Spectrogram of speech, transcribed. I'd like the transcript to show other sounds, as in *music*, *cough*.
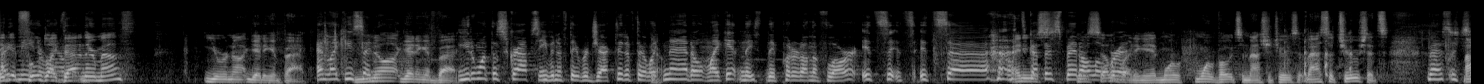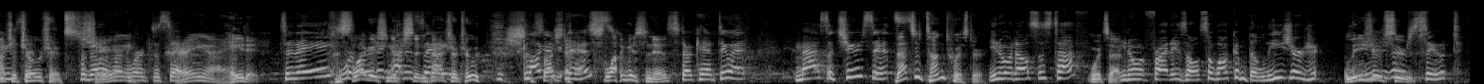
They I get mean, food like that them. in their mouth? You're not getting it back. And like you said- not getting it back. You don't want the scraps, even if they reject it. If they're like, Yeah. "Nah, I don't like it," and they, they put it on the floor, it's it's it's uh, *laughs* and it's got was, their spit all over celebrating. it. He had more more votes in Massachusetts. Massachusetts. *laughs* Massachusetts. Massachusetts. It's another hard word to say. gee, I hate it. Today, we're Sluggishness in Massachusetts. sluggishness. *laughs* Sluggishness. Still can't do it. Massachusetts. That's a tongue twister. You know what else is tough? What's that? You know what Friday's also welcome? The leisure Leisure suit. suit.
